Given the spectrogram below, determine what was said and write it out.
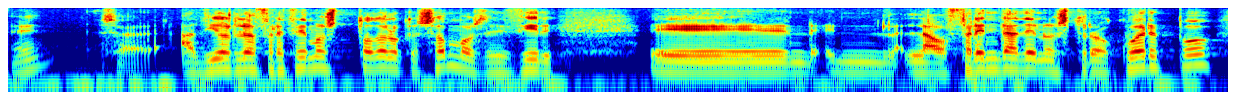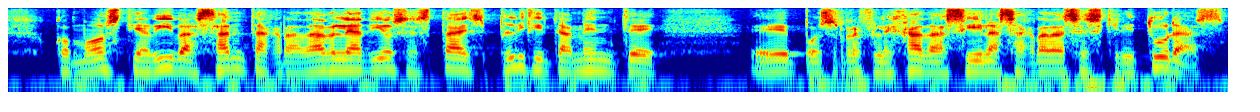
¿eh? A Dios le ofrecemos todo lo que somos, es decir, eh, la ofrenda de nuestro cuerpo como hostia viva, santa, agradable a Dios está explícitamente eh, pues reflejada así en las Sagradas Escrituras.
